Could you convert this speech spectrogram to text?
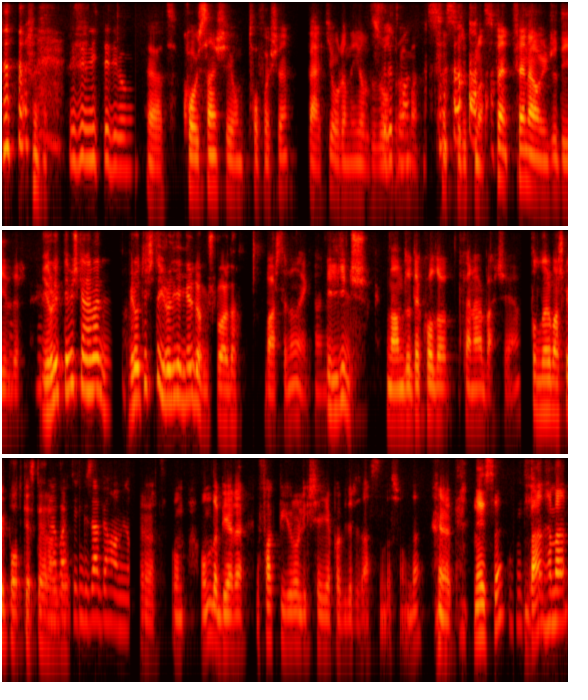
Bizim ligde diyorum. Evet. Koysan şey onu Tofaş'a belki oranın yıldızı olur Sırıtmaz. ama sırıtmaz. Fen- fena oyuncu değildir. Euroleague demişken hemen Mirotic de Euroleague'e geri dönmüş bu arada. Barcelona'ya gitti. İlginç. Nando De Colo Fenerbahçe ya. Bunları başka bir podcast'te herhalde. Fenerbahçe için güzel bir hamle. Evet. Onu, onu da bir ara ufak bir Euroleague şey yapabiliriz aslında sonunda. evet. Neyse. Ben oldu. hemen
